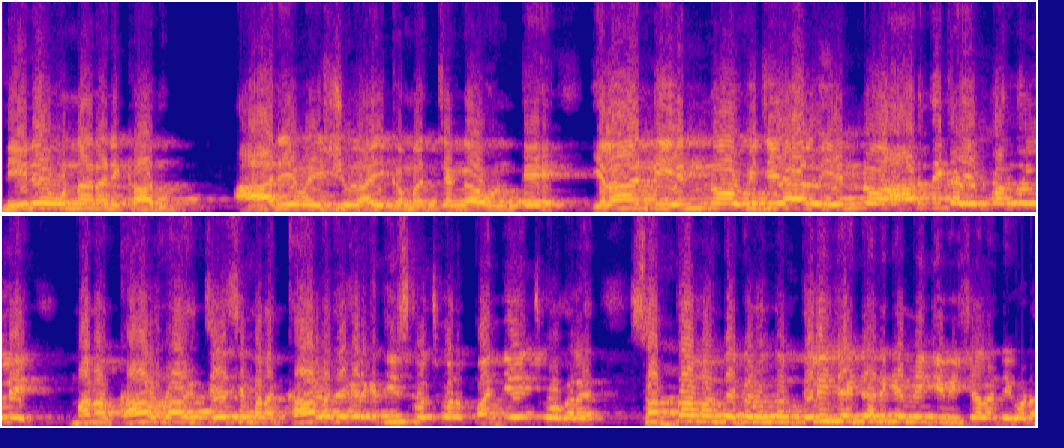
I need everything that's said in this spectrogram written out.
నేనే ఉన్నానని కాదు. ఆర్యవైశ్యులు ఐకమత్యంగా ఉంటే ఇలాంటి ఎన్నో విజయాలు ఎన్నో ఆర్థిక ఇబ్బందుల్ని మనం కాళ్ళు చేసి మన కాళ్ళ దగ్గరికి తీసుకొచ్చుకొని పని చేయించుకోగల. సత్తా మన దగ్గర ఉందని తెలియజేయడానికే మీకు ఈ విషయాలన్నీ కూడా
